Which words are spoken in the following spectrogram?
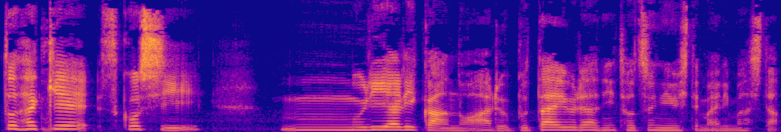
とだけ少しうん無理やり感のある舞台裏に突入してまいりました。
